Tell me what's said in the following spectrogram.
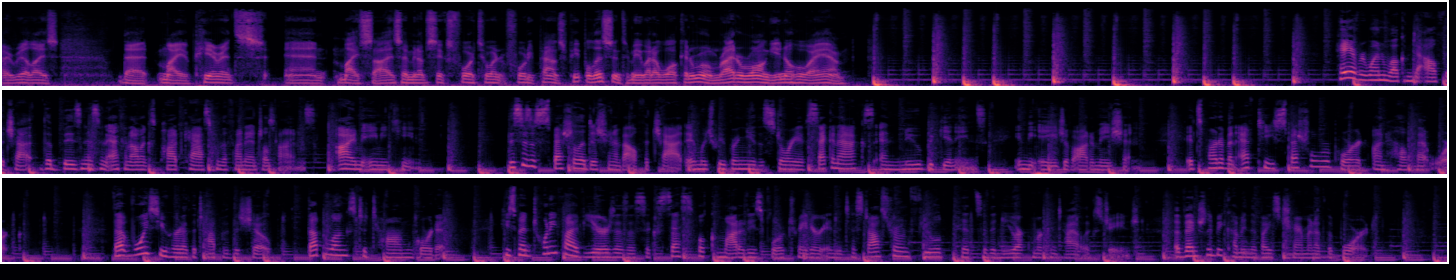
I realized that my appearance and my size, I mean, I'm 6'4, 240 pounds. People listen to me when I walk in a room. Right or wrong, you know who I am. Hey everyone, welcome to Alpha Chat, the business and economics podcast from the Financial Times. I'm Amy Keene. This is a special edition of Alpha Chat in which we bring you the story of second acts and new beginnings in the age of automation. It's part of an FT special report on health at work. That voice you heard at the top of the show, that belongs to Tom Gordon. He spent 25 years as a successful commodities floor trader in the testosterone fueled pits of the New York Mercantile Exchange, eventually becoming the vice chairman of the board.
